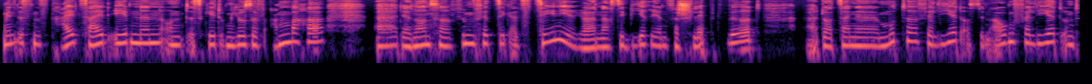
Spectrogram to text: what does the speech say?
mindestens drei Zeitebenen. Und es geht um Josef Ambacher, äh, der 1945 als Zehnjähriger nach Sibirien verschleppt wird, äh, dort seine Mutter verliert, aus den Augen verliert und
